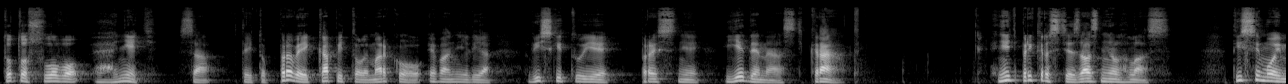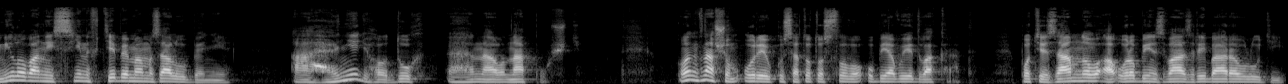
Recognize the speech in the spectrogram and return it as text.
Toto slovo hneď sa v tejto prvej kapitole Markovho Evanília vyskytuje presne 11 krát. Hneď pri krste zaznel hlas. Ty si môj milovaný syn, v tebe mám zalúbenie. A hneď ho duch hnal na púšť. Len v našom úrievku sa toto slovo objavuje dvakrát. Poďte za mnou a urobím z vás rybárov ľudí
